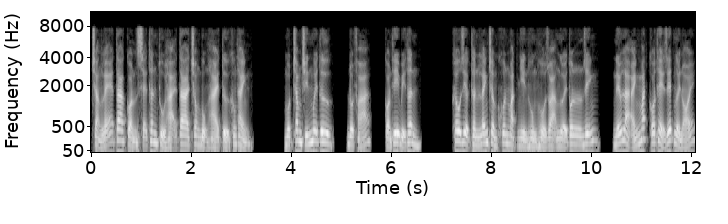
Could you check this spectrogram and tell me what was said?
chẳng lẽ ta còn sẽ thân thủ hại ta trong bụng hài tử không thành. 194, đột phá, còn thi bị thân. Khâu Diệp thần lãnh trầm khuôn mặt nhìn hùng hổ dọa người Tôn Dĩnh, nếu là ánh mắt có thể giết người nói,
